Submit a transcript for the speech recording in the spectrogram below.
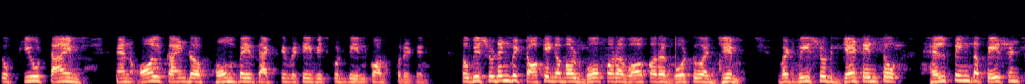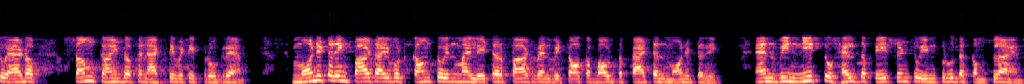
to few times and all kind of home-based activity which could be incorporated. So we shouldn't be talking about go for a walk or a go to a gym, but we should get into helping the patient to adopt some kind of an activity program. Monitoring part I would come to in my later part when we talk about the pattern monitoring. And we need to help the patient to improve the compliance.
